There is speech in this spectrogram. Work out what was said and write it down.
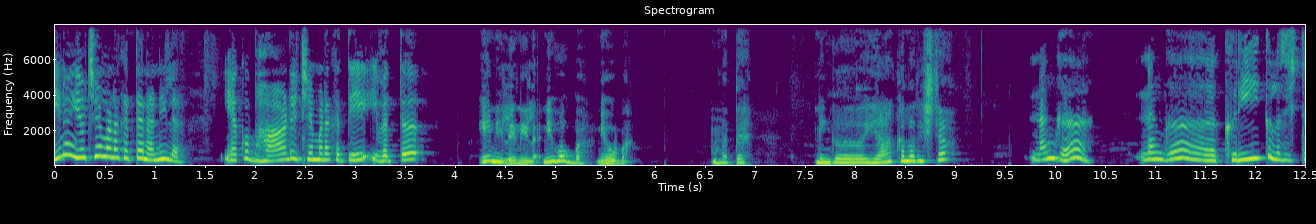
ಏನೋ ಯೋಚನೆ ಮಾಡಕತ್ತೆ ನಾನಿಲ್ಲ ಯಾಕೋ ಭಾಳ ಯೋಚನೆ ಮಾಡಕತ್ತಿ ಇವತ್ತು? ಏನಿಲ್ಲ ಏನಿಲ್ಲ. ನೀವು ಹೋಗ್ಬಾ ನೀವು ಹೋಗ್ಬಾ ಮತ್ತೆ ನಿಂಗೆ ಯಾವ ಕಲರ್ ಇಷ್ಟ? ನಂಗೆ ನಂಗೆ ಕರಿ ಕಲರ್ ಇಷ್ಟ.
